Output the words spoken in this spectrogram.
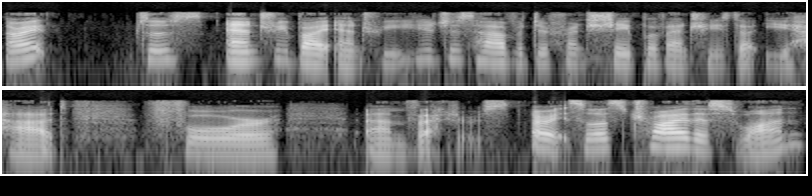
All right, so entry by entry, you just have a different shape of entries that you had for um, vectors. All right, so let's try this one.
